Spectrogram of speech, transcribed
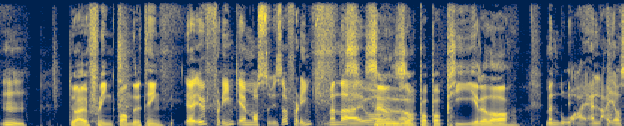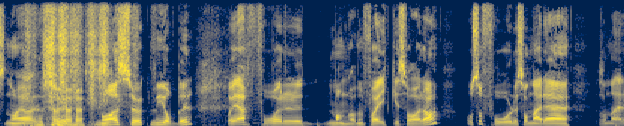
Mm. Du er jo flink på andre ting. Jeg er jo flink, jeg er massevis av flink, men det er jo Ser ut som på papiret da. Men nå er jeg lei, altså. Nå har jeg søkt, nå har jeg søkt mye jobber, og jeg får Mange av dem får jeg ikke svar av. Og så får du sånn derre Sånn der,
